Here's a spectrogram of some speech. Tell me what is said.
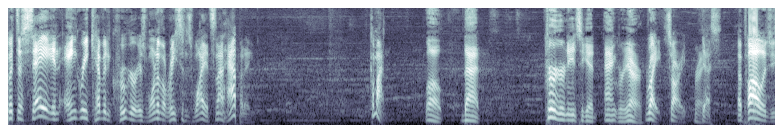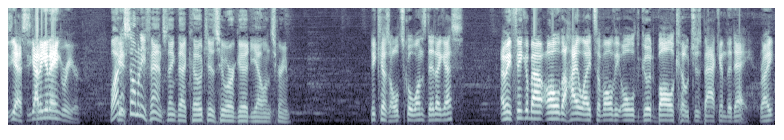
But to say an angry Kevin Kruger is one of the reasons why it's not happening. Come on. Well, that Kruger needs to get angrier. Right. Sorry. Right. Yes. Apologies. Yes, he's got to get angrier Why do so many fans think that coaches who are good yell and scream? because old school ones did, I guess. I mean, think about all the highlights of all the old good ball coaches back in the day, right?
